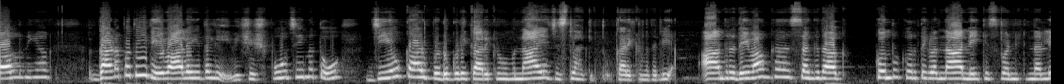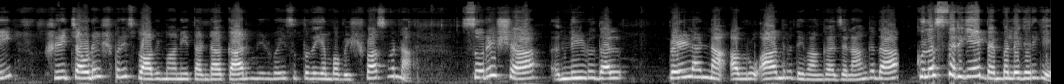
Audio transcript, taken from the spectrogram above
ಕಾಲೋನಿಯ ಗಣಪತಿ ದೇವಾಲಯದಲ್ಲಿ ವಿಶೇಷ ಪೂಜೆ ಮತ್ತು ಜಿಯೋ ಕಾರ್ಡ್ ಬಿಡುಗಡೆ ಕಾರ್ಯಕ್ರಮವನ್ನು ಆಯೋಜಿಸಲಾಗಿತ್ತು. ಕಾರ್ಯಕ್ರಮದಲ್ಲಿ ಆಂಧ್ರ ದೇವಾಂಗ ಸಂಘದ ಕುಂದುಕೊರತೆಗಳನ್ನು ನೀಗಿಸುವ ನಿಟ್ಟಿನಲ್ಲಿ ಶ್ರೀ ಚೌಡೇಶ್ವರಿ ಸ್ವಾಭಿಮಾನಿ ತಂಡ ಕಾರ್ಯನಿರ್ವಹಿಸುತ್ತದೆ ಎಂಬ ವಿಶ್ವಾಸವನ್ನ ಸುರೇಶ ನೀಡುದಲ್ ಬೆಳ್ಳಣ್ಣ ಅವರು ಆಂಧ್ರ ದೇವಾಂಗ ಜನಾಂಗದ ಕುಲಸ್ಥರಿಗೆ, ಬೆಂಬಲಿಗರಿಗೆ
